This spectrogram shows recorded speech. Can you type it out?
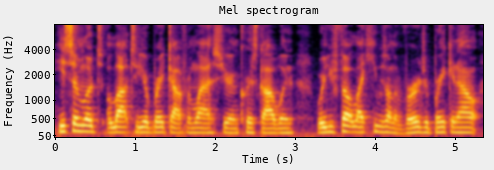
he's similar to, a lot to your breakout from last year and Chris Godwin, where you felt like he was on the verge of breaking out,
